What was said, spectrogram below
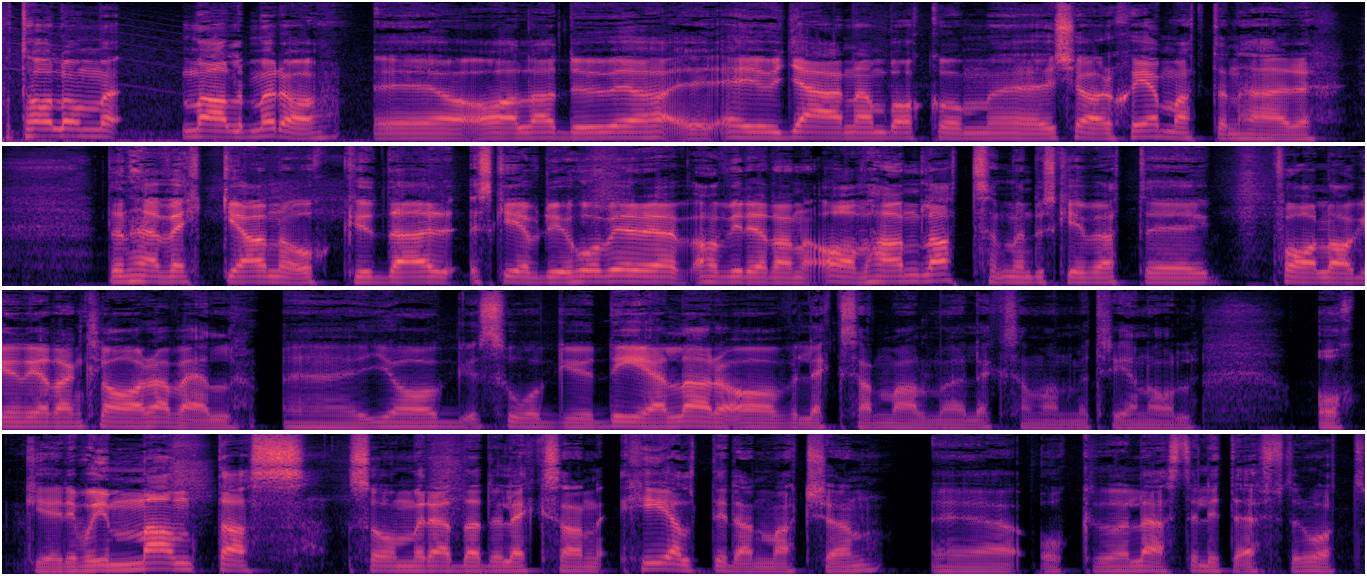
På tal om Malmö då. Eh, Arla, du är, är ju hjärnan bakom eh, körschemat den här, den här veckan och där skrev du ju, HV har vi redan avhandlat, men du skrev att eh, kvallagen redan klara väl. Eh, jag såg ju delar av Leksand-Malmö, Leksand vann med 3-0. Och eh, det var ju Mantas som räddade Leksand helt i den matchen. Eh, och jag läste lite efteråt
